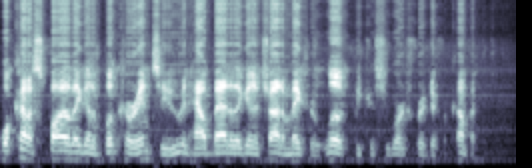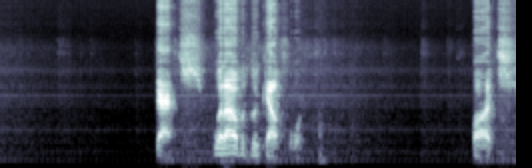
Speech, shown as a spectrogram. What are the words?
what kind of spot are they going to book her into and how bad are they going to try to make her look because she works for a different company? That's what I would look out for. But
